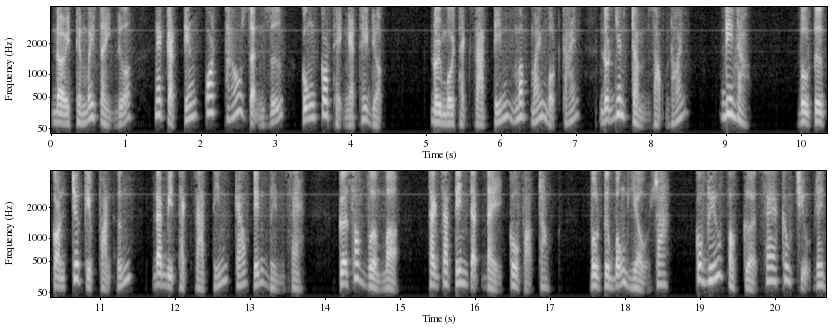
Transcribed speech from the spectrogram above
Đợi thêm mấy giây nữa, ngay cả tiếng quát tháo giận dữ cũng có thể nghe thấy được. Đôi môi Thạch Gia Tín mấp máy một cái, đột nhiên trầm giọng nói, đi nào. Vũ Tư còn chưa kịp phản ứng, đã bị Thạch Gia Tín kéo đến bên xe. Cửa sau vừa mở, Thạch Gia Tín đã đẩy cô vào trong. Vũ Tư bỗng hiểu ra, cô víu vào cửa xe không chịu lên.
